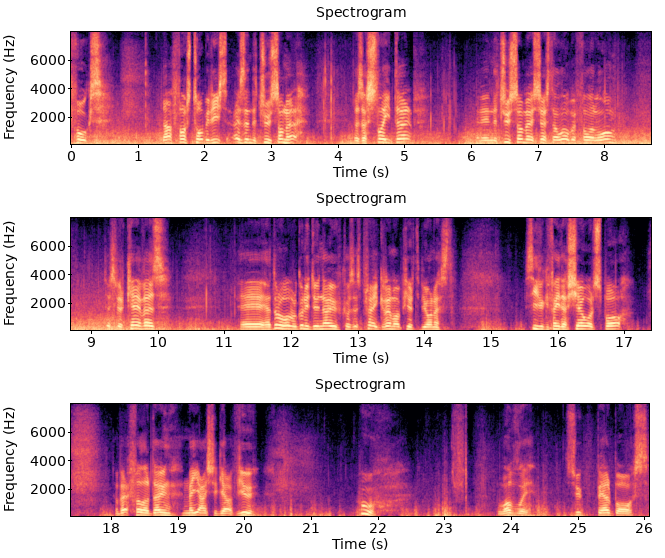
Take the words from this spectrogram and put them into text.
folks, that first top we reached isn't the true summit. There's a slight dip and then the true summit is just a little bit further along. Just where Kev is. Uh, I don't know what we're going to do now because it's pretty grim up here to be honest. See if we can find a sheltered spot a bit further down, might actually get a view. Whew. Lovely, super boss.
